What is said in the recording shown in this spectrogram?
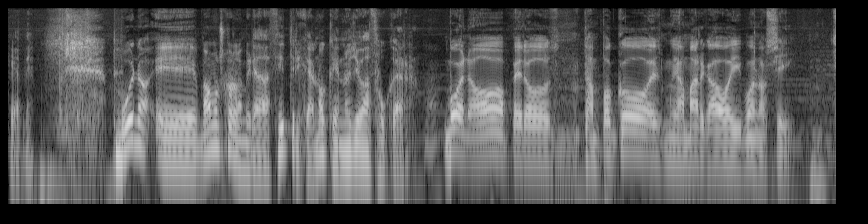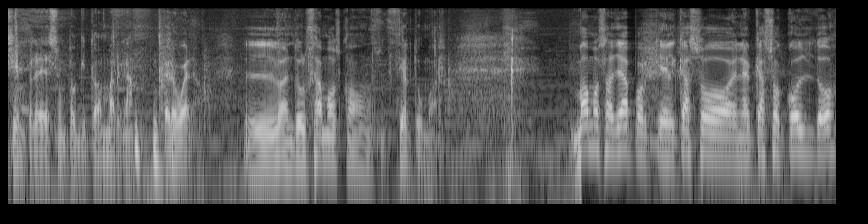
Fíjate. Bueno, eh, vamos con la mirada cítrica, ¿no? Que no lleva azúcar. Bueno, pero tampoco es muy amarga hoy. Bueno, sí, siempre es un poquito amarga. Pero bueno, lo endulzamos con cierto humor. Vamos allá porque el caso, en el caso Coldo,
